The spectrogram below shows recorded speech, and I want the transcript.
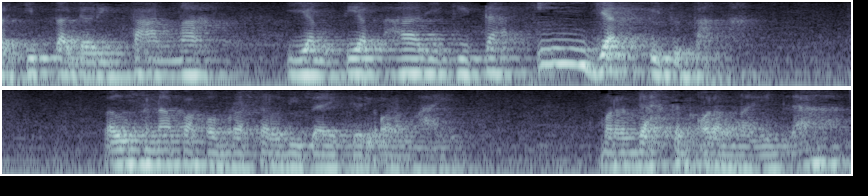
tercipta dari tanah yang tiap hari kita injak itu tanah. Lalu kenapa kau merasa lebih baik dari orang lain? Merendahkan orang lain lah.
